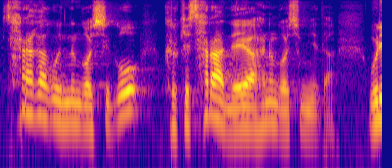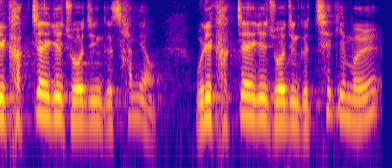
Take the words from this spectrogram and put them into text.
살아가고 있는 것이고 그렇게 살아내야 하는 것입니다. 우리 각자에게 주어진 그 사명, 우리 각자에게 주어진 그 책임을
